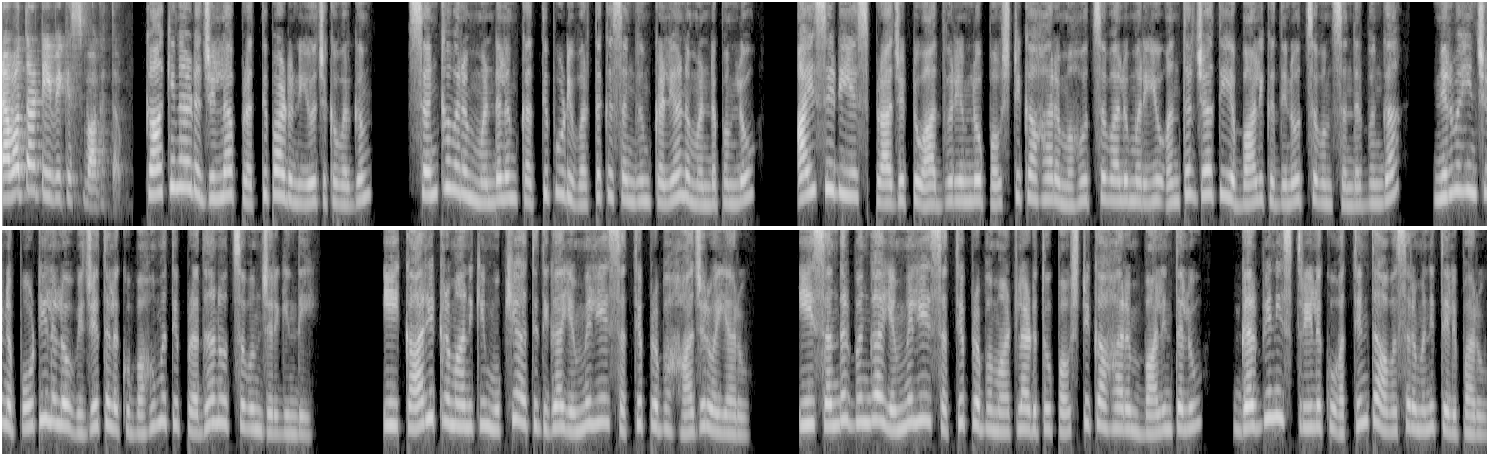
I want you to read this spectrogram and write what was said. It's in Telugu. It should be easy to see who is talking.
Speaker 1: నవత టీవీకి స్వాగతం.
Speaker 2: కాకినాడ జిల్లా ప్రత్తిపాడు నియోజకవర్గం శంఖవరం మండలం కత్తిపూడి వర్తక సంఘం కళ్యాణ మండపంలో ఐసీడీఎస్ ప్రాజెక్టు ఆధ్వర్యంలో పౌష్టికాహార మహోత్సవాలు మరియు అంతర్జాతీయ బాలిక దినోత్సవం సందర్భంగా నిర్వహించిన పోటీలలో విజేతలకు బహుమతి ప్రధానోత్సవం జరిగింది. ఈ కార్యక్రమానికి ముఖ్య అతిథిగా ఎమ్మెల్యే సత్యప్రభ హాజరు అయ్యారు ఈ సందర్భంగా ఎమ్మెల్యే సత్యప్రభ మాట్లాడుతూ పౌష్టికాహారం బాలింతలు గర్భిణీ స్త్రీలకు అత్యంత అవసరమని తెలిపారు.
